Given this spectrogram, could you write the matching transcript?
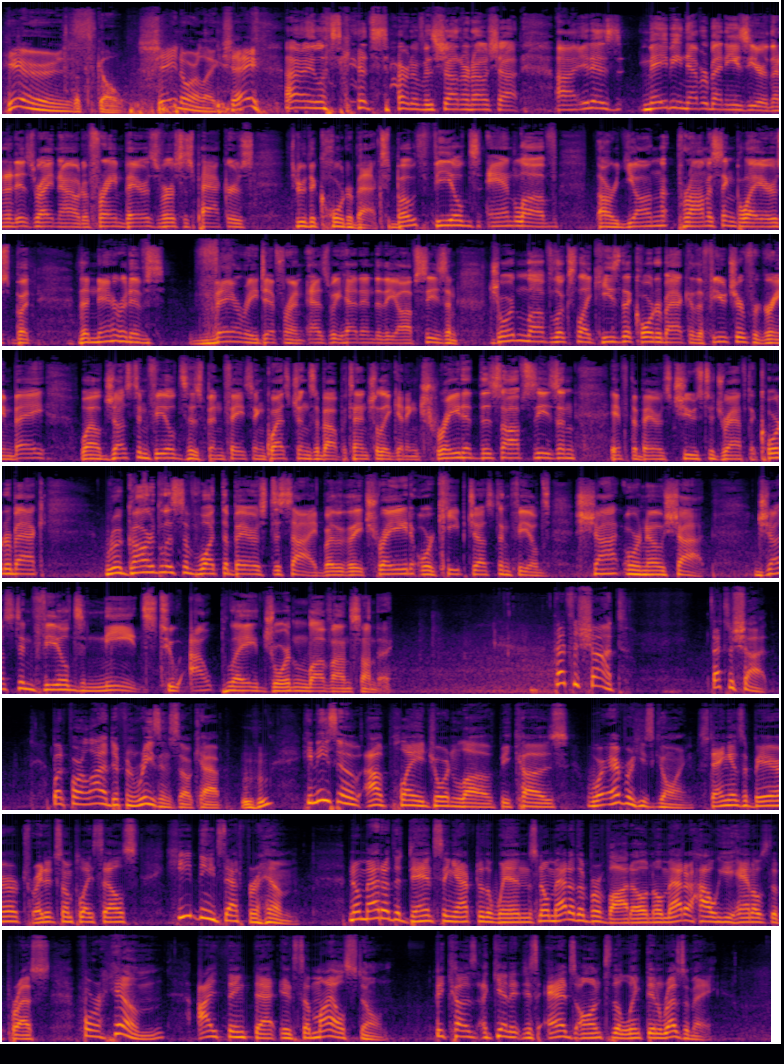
Here's Let's go. Shay Norley. Shay, All right, let's get started with shot or no shot. Uh, it has maybe never been easier than it is right now to frame Bears versus Packers through the quarterbacks. Both Fields and Love are young, promising players, but the narratives very different as we head into the offseason. Jordan Love looks like he's the quarterback of the future for Green Bay, while Justin Fields has been facing questions about potentially getting traded this offseason if the Bears choose to draft a quarterback. Regardless of what the Bears decide, whether they trade or keep Justin Fields, shot or no shot, Justin Fields needs to outplay Jordan Love on Sunday. That's a shot. That's a shot. But for a lot of different reasons, though, Kap. Mm-hmm. He needs to outplay Jordan Love because wherever he's going, staying as a Bear, traded someplace else, he needs that for him. No matter the dancing after the wins, no matter the bravado, no matter how he handles the press, for him, I think that it's a milestone because, again, it just adds on to the LinkedIn resume.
